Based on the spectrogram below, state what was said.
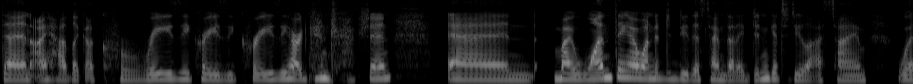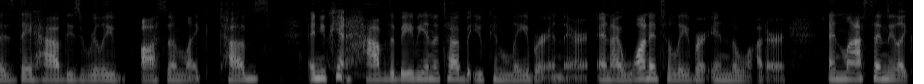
then I had like a crazy, crazy, crazy hard contraction. And my one thing I wanted to do this time that I didn't get to do last time was they have these really awesome like tubs and you can't have the baby in the tub, but you can labor in there. And I wanted to labor in the water. And last time they like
